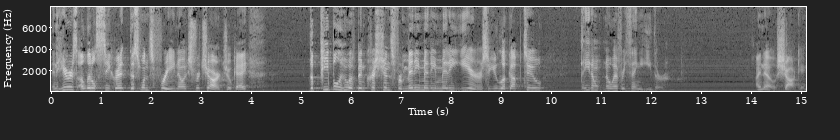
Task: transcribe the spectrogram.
And here's a little secret this one's free, no extra charge, okay? The people who have been Christians for many, many, many years, who you look up to, they don't know everything either. I know, shocking.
